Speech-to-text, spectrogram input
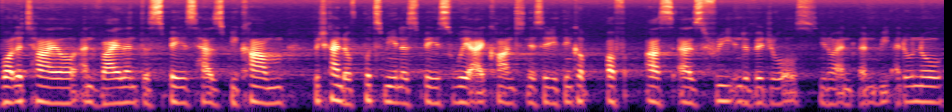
volatile and violent the space has become, which kind of puts me in a space where I can't necessarily think of, of us as free individuals, you know, and, and we, I don't know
